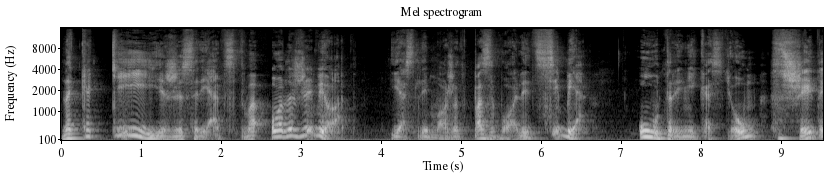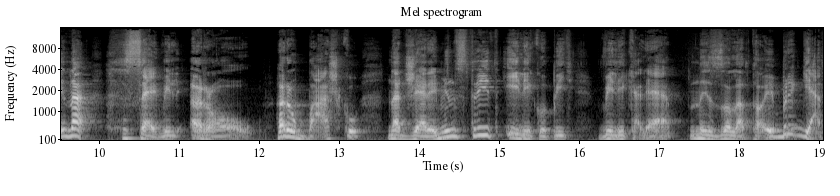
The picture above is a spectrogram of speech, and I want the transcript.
на какие же средства он живет, если может позволить себе утренний костюм, сшитый на Севиль-Роу рубашку на Джеремин-стрит или купить великолепный золотой бригет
